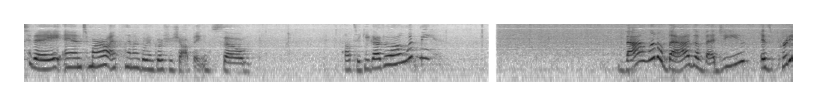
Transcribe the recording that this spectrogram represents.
today. And tomorrow, I plan on going grocery shopping. So I'll take you guys along with me that little bag of veggies is pretty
